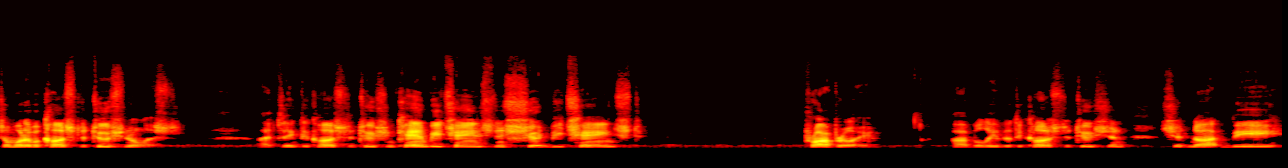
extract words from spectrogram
somewhat of a constitutionalist. I think the Constitution can be changed and should be changed properly. I believe that the Constitution should not be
